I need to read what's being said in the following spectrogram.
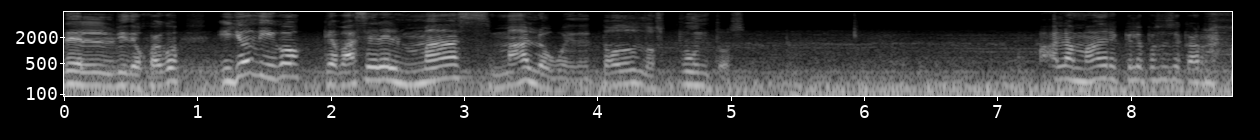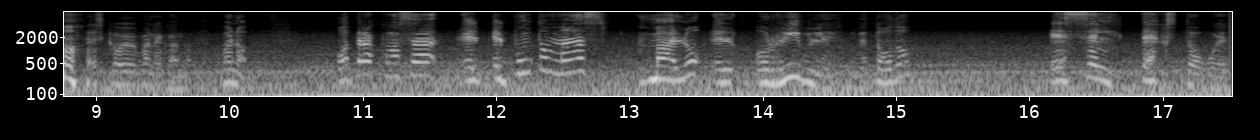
del videojuego. Y yo digo que va a ser el más malo, güey, de todos los puntos. A la madre, ¿qué le pasa a ese carro? es que voy manejando. Bueno, otra cosa, el, el punto más malo, el horrible de todo, es el texto, güey.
